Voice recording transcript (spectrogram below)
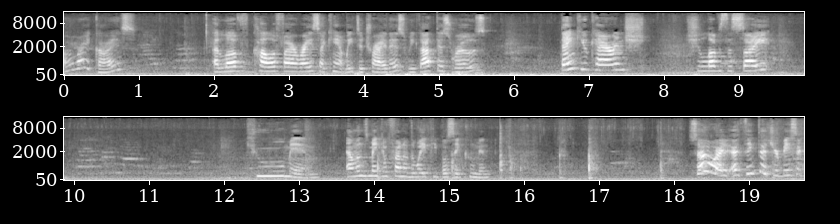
All right, guys. I love cauliflower rice. I can't wait to try this. We got this, Rose. Thank you, Karen. She, she loves the site. Cumin. Ellen's making fun of the way people say cumin. So I, I think that's your basic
